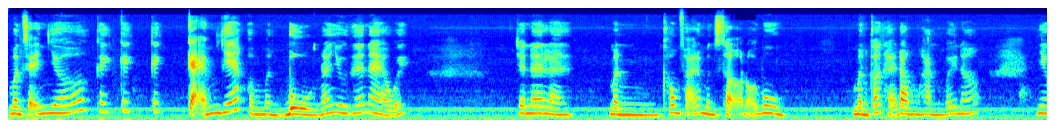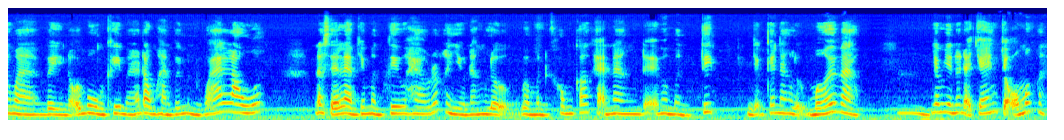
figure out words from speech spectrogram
Mình sẽ nhớ cái cái cái cảm giác mà mình buồn nó như thế nào ấy. Cho nên là mình không phải là mình sợ nỗi buồn mình có thể đồng hành với nó. Nhưng mà vì nỗi buồn khi mà nó đồng hành với mình quá lâu á nó sẽ làm cho mình tiêu hao rất là nhiều năng lượng và mình không có khả năng để mà mình tiếp những cái năng lượng mới vào ừ. giống như nó đã choáng chỗ mất rồi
